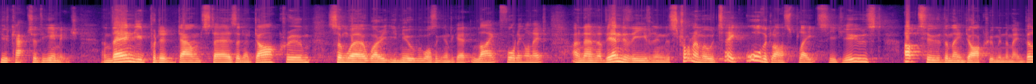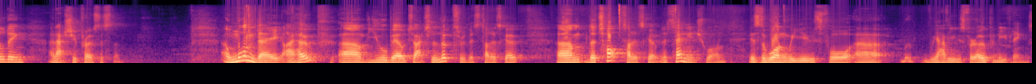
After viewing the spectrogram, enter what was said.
you'd capture the image. And then you'd put it downstairs in a dark room, somewhere where you knew it wasn't going to get light falling on it. And then at the end of the evening, the astronomer would take all the glass plates he'd used up to the main dark room in the main building and actually process them. And one day, I hope, um, you will be able to actually look through this telescope. Um, the top telescope, the 10 inch one, is the one we use for, uh, we have used for open evenings.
